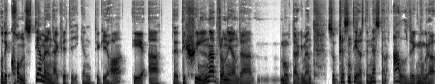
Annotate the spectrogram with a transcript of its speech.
och det konstiga med den här kritiken tycker jag är att Eh, till skillnad från i andra motargument så presenteras det nästan aldrig några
